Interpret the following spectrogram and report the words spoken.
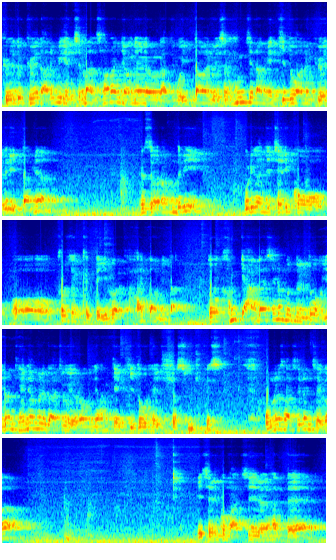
교회도 교회 나름이겠지만 선한 영향력을 가지고 이 땅을 위해서 행진하며 기도하는 교회들이 있다면 그래서 여러분들이 우리가 이제 제리코 어, 프로젝트 때 이걸 다 할 겁니다. 또 함께 안 가시는 분들도 이런 개념을 가지고 여러분이 함께 기도해 주셨으면 좋겠어요. 오늘 사실은 제가 이 제리코 마치를 할때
